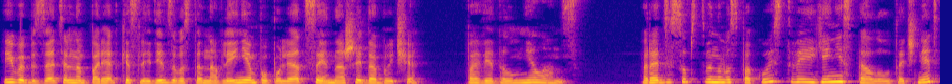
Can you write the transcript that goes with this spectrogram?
и в обязательном порядке следит за восстановлением популяции нашей добычи», – поведал мне Ланс. Ради собственного спокойствия я не стала уточнять,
